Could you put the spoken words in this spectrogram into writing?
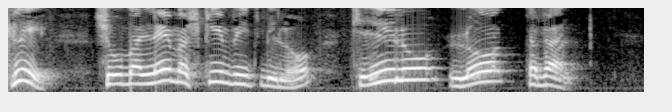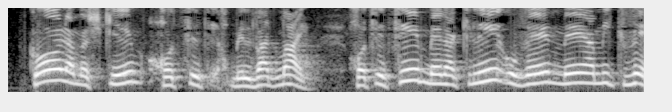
כלי שהוא מלא משקים והטבילו, כאילו לא טבל. כל המשקים חוצצים, מלבד מים, חוצצים בין הכלי ובין מי המקווה.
